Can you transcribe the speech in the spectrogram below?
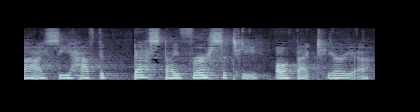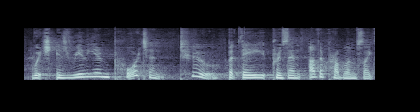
uh, I see have the best diversity of bacteria, which is really important too. But they present other problems like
